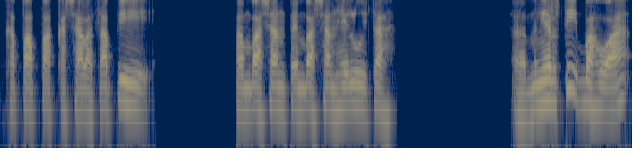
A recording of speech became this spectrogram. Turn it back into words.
kapapa kasala tapi pembahasan-pembahasan helu ita uh, mengerti bahwa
